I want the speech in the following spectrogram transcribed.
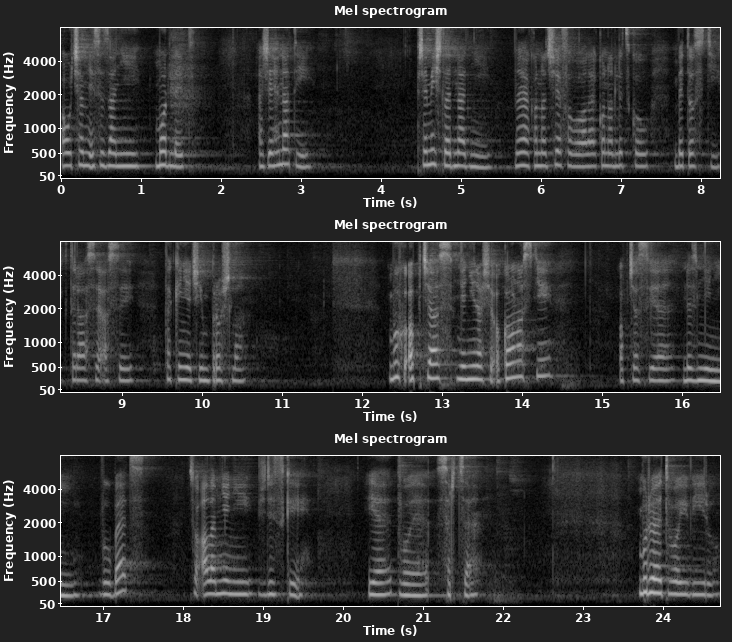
a učil mě se za ní modlit a žehnatý přemýšlet nad ní, ne jako nad šéfovou, ale jako nad lidskou bytostí, která se asi taky něčím prošla. Bůh občas mění naše okolnosti, občas je nezmění vůbec, co ale mění vždycky, je tvoje srdce. Buduje tvoji víru.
